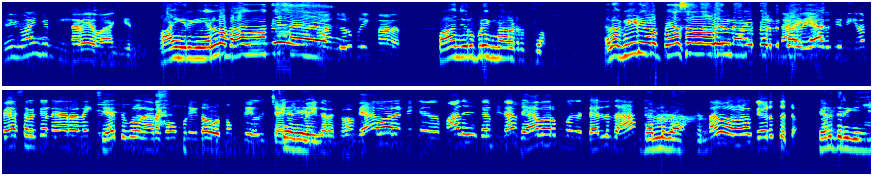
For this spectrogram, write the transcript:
இன்னைக்கு வாங்கியிருக்கு நிறைய வாங்கியிருக்கு வாங்கியிருக்கீங்க. எல்லாம் வாங்க வாங்க. அஞ்சு ரூபாய்க்கு மேல இருக்கு. பாஞ்சு உருப்படிக்கு மேல இருக்கும். எல்லாம் வீடியோல பேசாத ஆளுகள் நிறைய பேர் இருக்காங்க. இருக்கு. நீங்க பேசுறதுக்கு நேரம் இல்லைங்க சேர்த்துக்குள்ள நடக்கவும் முடியல முடியல. சங்கி சரி. போய் கிடக்குறோம். வியாபாரம் நீங்க மாடு கம்மி தான் வியாபாரம் கொஞ்சம் டல்லு தான் டல்லுதான் இருந்தாலும் ஓரளவுக்கு எடுத்துட்டோம். எடுத்திருக்கீங்க.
